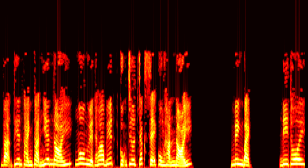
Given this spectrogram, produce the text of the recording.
Vạn Thiên Thánh thản nhiên nói, Ngô Nguyệt Hoa biết, cũng chưa chắc sẽ cùng hắn nói. Minh Bạch. Đi thôi.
